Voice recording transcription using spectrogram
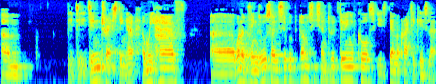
um, it, it's interesting how, and we have uh, one of the things also the Civil Diplomacy Centre is doing, of course, is democratic Islam.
